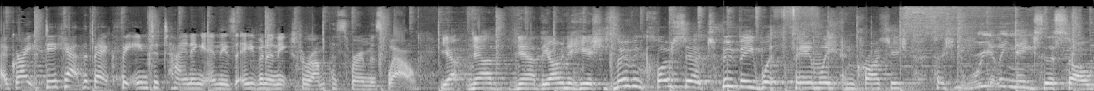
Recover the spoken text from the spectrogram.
a great deck out the back for entertaining and there's even an extra rumpus room as well. Yep, now, now the owner here, she's moving closer to be with family in Christchurch, so she really needs this sold.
